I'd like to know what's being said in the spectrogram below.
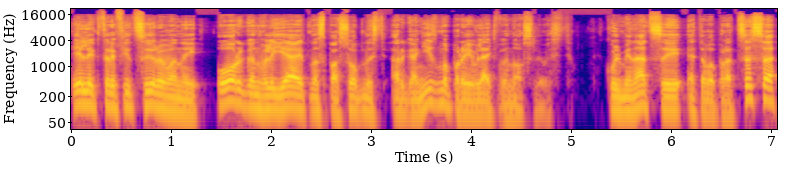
электрифицированный орган влияет на способность организма проявлять выносливость. Кульминацией этого процесса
